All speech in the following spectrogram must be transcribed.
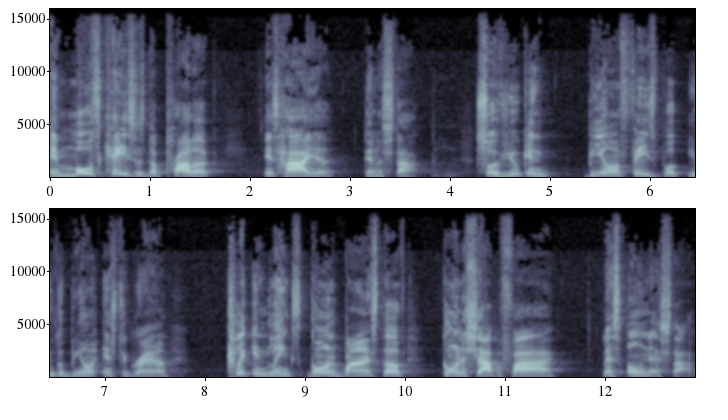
In most cases, the product is higher than the stock. Mm-hmm. So if you can be on Facebook, you could be on Instagram, clicking links, going to buying stuff, going to Shopify, let's own that stock.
